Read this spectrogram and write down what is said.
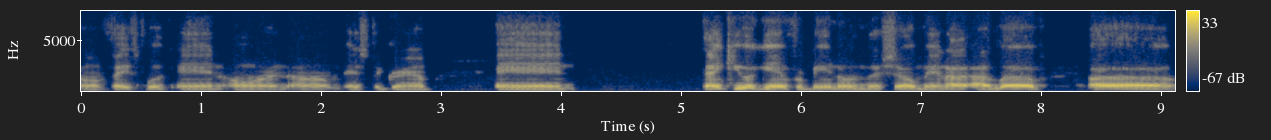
on Facebook and on um, Instagram. And thank you again for being on the show, man. I, I love uh,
